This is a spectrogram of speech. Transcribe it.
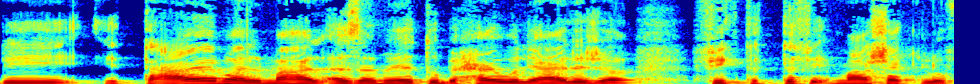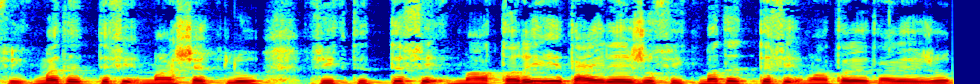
بيتعامل مع الأزمات وبيحاول يعالجها. فيك تتفق مع شكله فيك ما تتفق مع شكله فيك تتفق مع طريقة علاجه فيك ما تتفق مع طريقة علاجه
